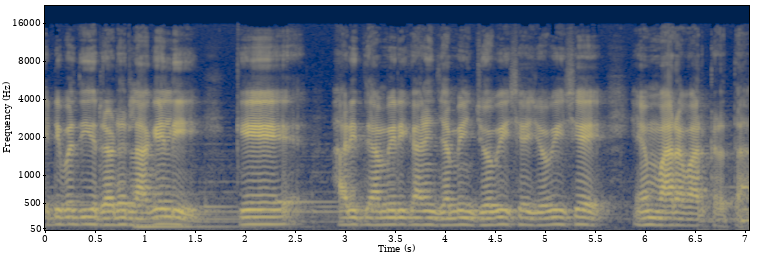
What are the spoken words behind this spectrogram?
એટલી બધી રડ લાગેલી કે આ રીતે અમેરિકાની જમીન જોવી છે જોવી છે એમ વારંવાર કરતા.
